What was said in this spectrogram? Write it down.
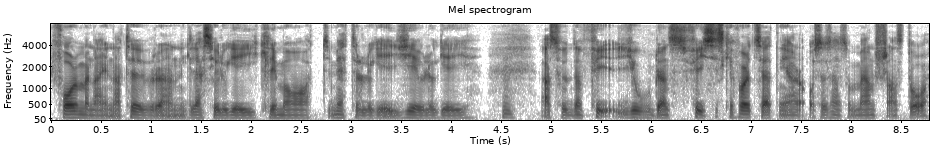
formerna i naturen, glaciologi, klimat, meteorologi, geologi. Mm. Alltså den jordens fysiska förutsättningar och så sen så människans då.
